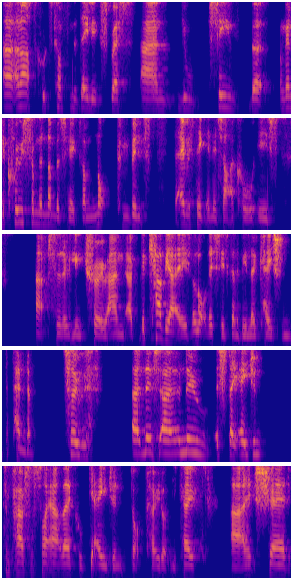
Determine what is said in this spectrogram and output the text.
uh, an article that's come from the Daily Express, and you'll see that I'm going to query some of the numbers here because I'm not convinced that everything in this article is absolutely true. And uh, the caveat is a lot of this is going to be location dependent. So uh, there's a new estate agent comparison site out there called getagent.co.uk, uh, and it's shared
